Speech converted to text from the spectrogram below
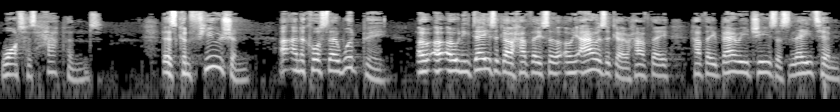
what has happened. There's confusion. And of course, there would be only days ago have they, so only hours ago have they, have they buried Jesus, laid him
